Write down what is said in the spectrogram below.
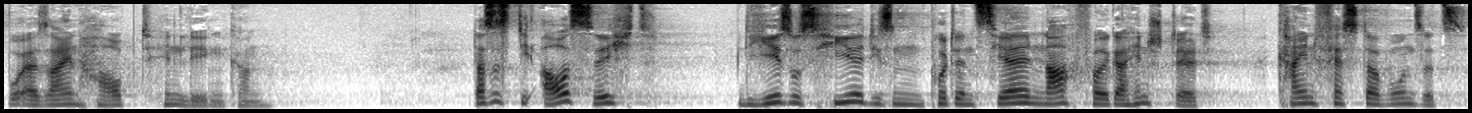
wo er sein Haupt hinlegen kann. Das ist die Aussicht, die Jesus hier diesem potenziellen Nachfolger hinstellt. Kein fester Wohnsitz.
